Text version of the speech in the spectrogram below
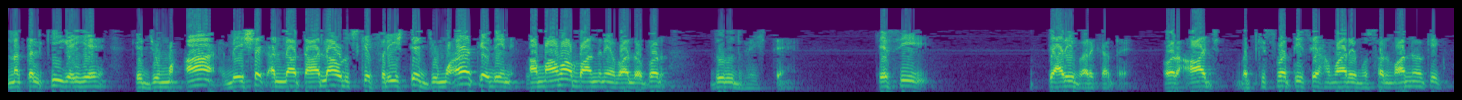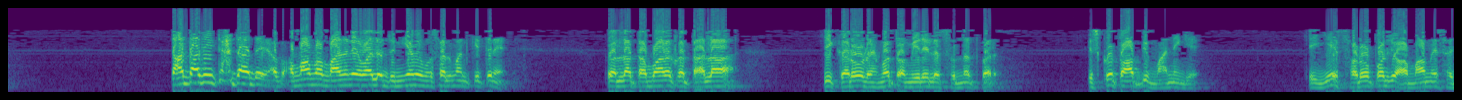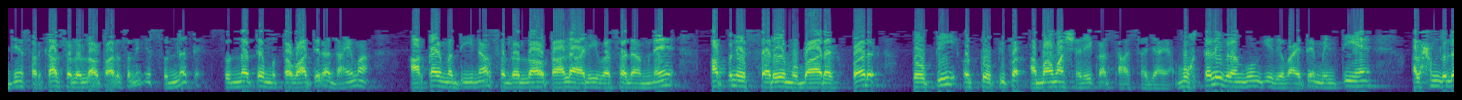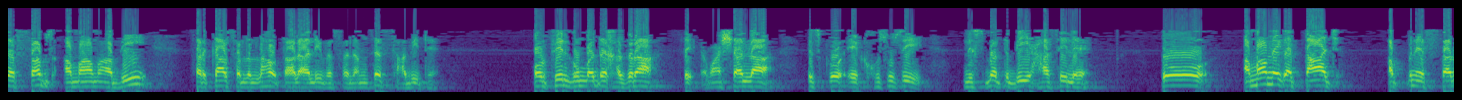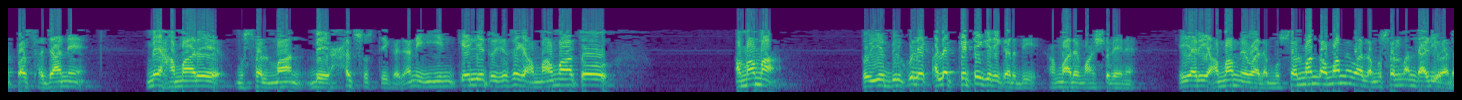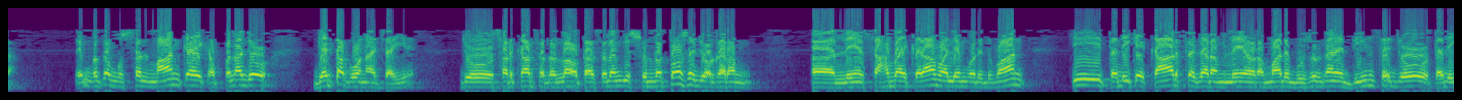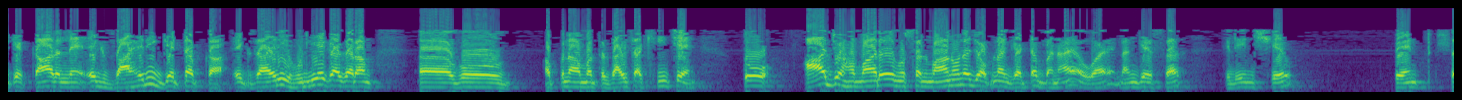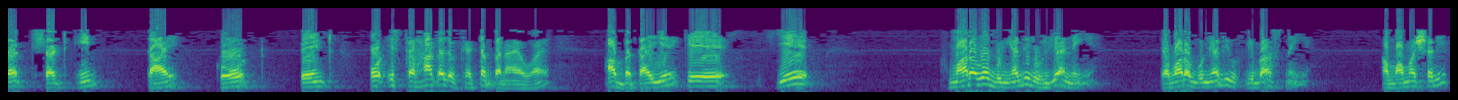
نقل کی گئی ہے کہ جمعہ، بے شک اللہ تعالیٰ اور اس کے فرشتے جمعہ کے دن امامہ باندھنے والوں پر درود بھیجتے ہیں۔ کیسی پیاری برکت ہے۔ اور آج بدقسمتی سے ہمارے مسلمانوں کی تعداد ہی تعداد ہے۔ اب امامہ باندھنے والے دنیا میں مسلمان کتنے تو اللہ تبارک و تعالیٰ کی کرو رحمت و امیر سنت پر اس کو تو آپ بھی مانیں گے کہ یہ سروں پر جو امام سجیں سرکار صلی اللہ تعالی وسلم کی سنت ہے۔ سنت متواتر دائمہ۔ آقا مدینہ صلی اللہ تعالی علیہ وسلم نے اپنے سر مبارک پر ٹوپی اور ٹوپی پر امامہ شریف کا تاج سجایا۔ مختلف رنگوں کی روایتیں ملتی ہیں۔ الحمد للہ سبز امامہ بھی سرکار صلی اللہ تعالی علیہ وسلم سے ثابت ہے۔ اور پھر گمبد خزرہ سے ماشاء اللہ اس کو ایک خصوصی نسبت بھی حاصل ہے۔ تو امامے کا تاج اپنے سر پر سجانے میں ہمارے مسلمان بے حد سستی کر یعنی ان کے لیے تو جیسے کہ اماما تو اماما تو یہ بالکل ایک الگ کیٹیگری کر دی ہمارے معاشرے نے۔ کہ یار یہ یعنی امامے والا، مسلمان تو امامے والا، مسلمان داڑھی والا۔ مطلب مسلمان کا ایک اپنا جو گیٹ اپ ہونا چاہیے، جو سرکار صلی اللہ تعالی وسلم کی سنتوں سے جو اگر ہم لیں، صحابہ کرام علیہ مردوان کی طریقہ کار سے اگر ہم لیں، اور ہمارے بزرگان دین سے جو طریقہ کار لیں، ایک ظاہری گیٹ اپ کا، ایک ظاہری ہولیے کا اگر ہم وہ اپنا مت ذائقہ کھینچیں، تو آج جو ہمارے مسلمانوں نے جو اپنا گیٹ اپ بنایا ہوا ہے ننگے سر clean shave pant shirt shirt in tie coat pant اور اس طرح کا جو گیٹ اپ بنایا ہوا ہے، آپ بتائیے کہ یہ ہمارا وہ بنیادی رولیا نہیں ہے یہ ہمارا بنیادی لباس نہیں ہے۔ امامہ شریف،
